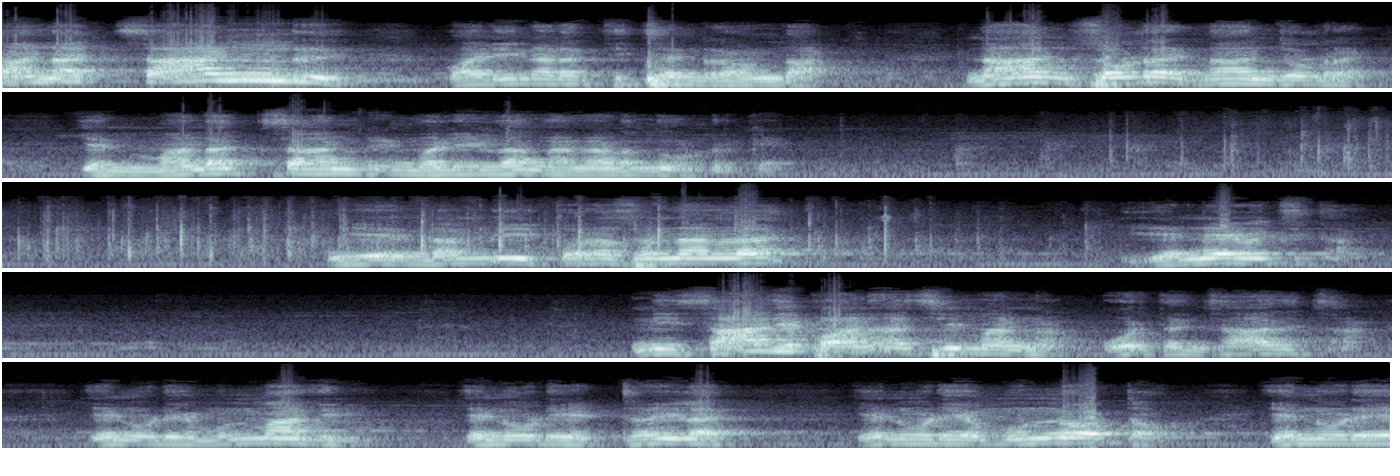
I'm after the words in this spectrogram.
மனச்சான்று வழி நடத்தி சென்றவன் தான் நான் சொல்றேன் நான் சொல்றேன். என் மனச்சான்றின் வழியில் தான் நான் நடந்து கொண்டிருக்கேன். என் நம்பி குறை சொன்னான்ல என்னை வச்சுதான். நீ சாதிப்பானா சீமானா ஒருத்தன் சாதிச்சான். என்னுடைய முன்மாதிரி என்னுடைய ட்ரெய்லர் என்னுடைய முன்னோட்டம் என்னுடைய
